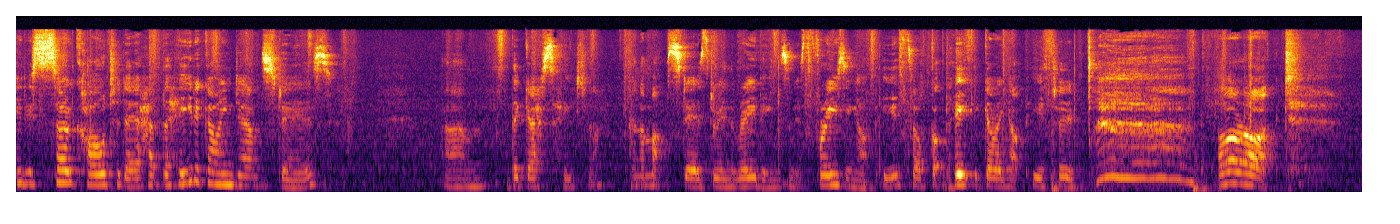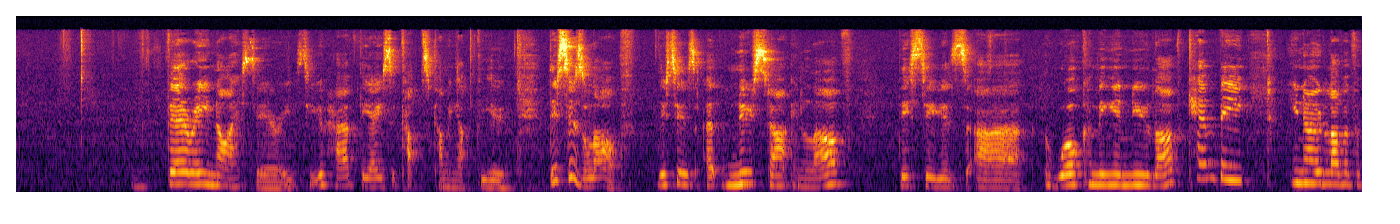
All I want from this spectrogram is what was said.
It is so cold today. I have the heater going downstairs, um, the gas heater and I'm upstairs doing the readings and it's freezing up here so I've got the heater going up here too. All right. Very nice Aries. You have the Ace of Cups coming up for you. This is love. This is a new start in love. This is uh, welcoming a new love. Can be you know love of a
